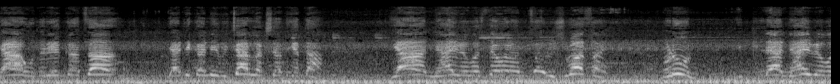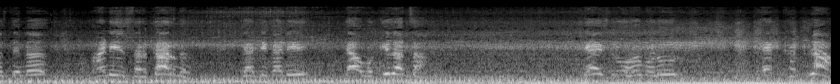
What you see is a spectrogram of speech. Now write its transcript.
या उद्रेकाचा त्या ठिकाणी विचार लक्षात घेता. या न्याय व्यवस्थेवर आमचा विश्वास आहे. म्हणून इथल्या न्याय व्यवस्थेनं आणि सरकारनं त्या ठिकाणी त्या वकिलाचा देशद्रोह म्हणून एक खटला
